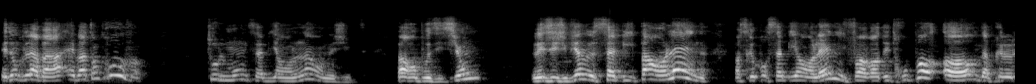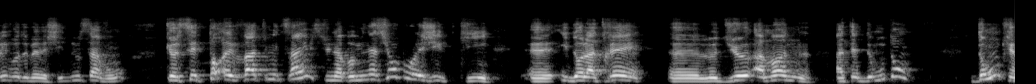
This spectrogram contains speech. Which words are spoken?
et donc là-bas, eh ben, t'en trouves. Tout le monde s'habille en lin en Égypte. Par opposition, les Égyptiens ne s'habillent pas en laine, parce que pour s'habiller en laine, il faut avoir des troupeaux. Or, d'après le livre de Bereshit, nous savons que c'est c'est une abomination pour l'Égypte qui euh, idolâtrait euh, le dieu Amon à tête de mouton. Donc,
